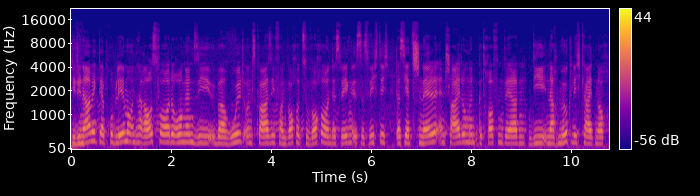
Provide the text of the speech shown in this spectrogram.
die Dynamik der Probleme und Herausforderungen, sie überholt uns quasi von Woche zu Woche. Und deswegen ist es wichtig, dass jetzt schnell Entscheidungen getroffen werden, die nach Möglichkeit noch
